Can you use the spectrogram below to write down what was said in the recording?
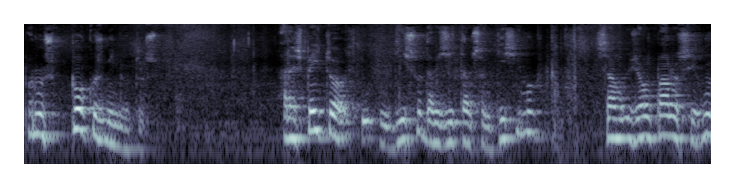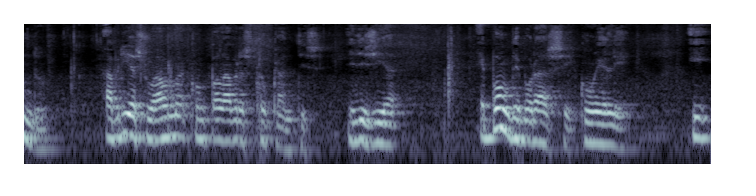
por uns poucos minutos. A respeito disso, da visita ao Santíssimo, São João Paulo II abria sua alma com palavras tocantes e dizia: É bom demorar-se com ele e,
